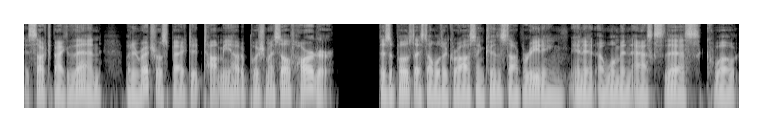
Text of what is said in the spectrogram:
It sucked back then, but in retrospect, it taught me how to push myself harder. There's a post I stumbled across and couldn't stop reading. In it, a woman asks this, quote,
